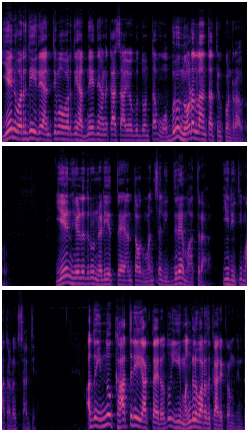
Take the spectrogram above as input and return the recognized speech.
ಏನು ವರದಿ ಇದೆ? ಅಂತಿಮ ವರದಿ ಹದಿನೈದನೇ ಹಣಕಾಸು ಆಯೋಗದ್ದು ಅಂತ ಒಬ್ಬರೂ ನೋಡಲ್ಲ ಅಂತ ತಿಳ್ಕೊಂಡ್ರು ಅವರು. ಏನು ಹೇಳಿದ್ರು ನಡೆಯುತ್ತೆ ಅಂತ ಅವ್ರ ಮನಸ್ಸಲ್ಲಿ ಇದ್ದರೆ ಮಾತ್ರ ಈ ರೀತಿ ಮಾತಾಡೋಕ್ಕೆ ಸಾಧ್ಯ. ಅದು ಇನ್ನೂ ಖಾತ್ರಿ ಆಗ್ತಾ ಇರೋದು ಈ ಮಂಗಳವಾರದ ಕಾರ್ಯಕ್ರಮದಿಂದ.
